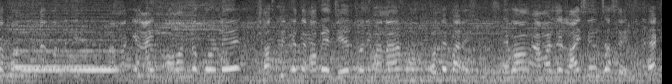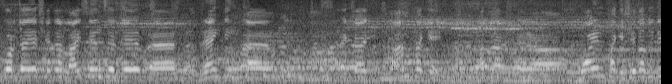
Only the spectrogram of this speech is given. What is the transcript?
যখন চিন্তা করবে যে আমাকে আইন অমান্য করলে শাস্তি পেতে হবে, জেল জরিমানা হতে পারে। এবং আমার যে লাইসেন্স আছে, এক পর্যায়ে সেটা লাইসেন্সের যে র্যাঙ্কিং একটা মান থাকে, আপনার পয়েন্ট থাকে, সেটা যদি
